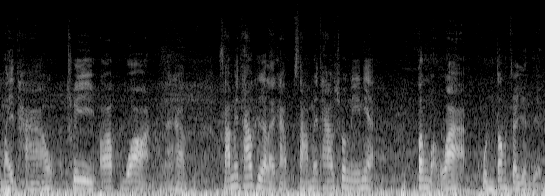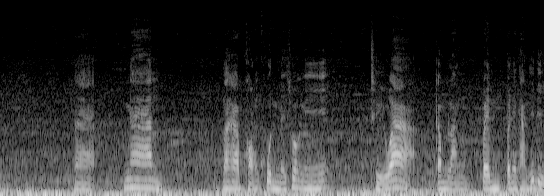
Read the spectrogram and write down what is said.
ไม้เท้า tree of wand นะครับสามไม้เท้าคืออะไรครับสามไม้เท้าช่วงนี้เนี่ยต้องบอกว่าคุณต้องใจเย็นๆ นะงานนะครับของคุณในช่วงนี้ถือว่ากำลังเป็นเป็นในทางที่ดี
